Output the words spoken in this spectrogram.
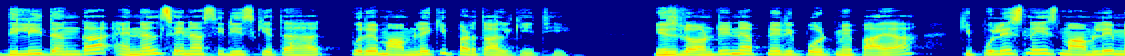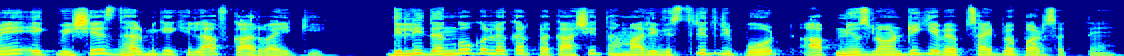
दिल्ली दंगा एनएल सेना सीरीज़ के तहत पूरे मामले की पड़ताल की थी। न्यूज़ लॉन्ड्री ने अपनी रिपोर्ट में पाया कि पुलिस ने इस मामले में एक विशेष धर्म के खिलाफ कार्रवाई की। दिल्ली दंगों को लेकर प्रकाशित हमारी विस्तृत रिपोर्ट आप न्यूज़ लॉन्ड्री की वेबसाइट पर पढ़ सकते हैं।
